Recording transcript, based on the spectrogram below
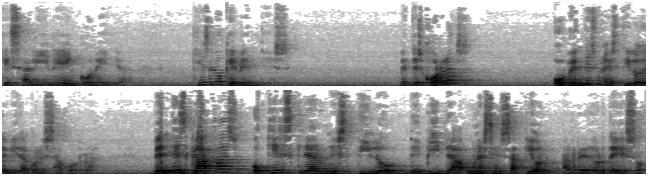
que se alineen con ella. ¿Qué es lo que vendes? ¿Vendes gorras? ¿O vendes un estilo de vida con esa gorra? ¿Vendes gafas o quieres crear un estilo de vida, una sensación alrededor de eso?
